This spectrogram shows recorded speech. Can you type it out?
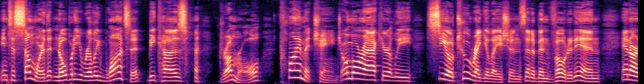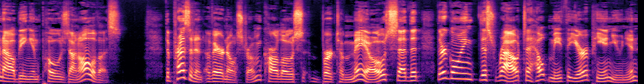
into somewhere that nobody really wants it because, drumroll, climate change, or more accurately, CO2 regulations that have been voted in and are now being imposed on all of us. The president of Air Nostrum, Carlos Bertomeu, said that they're going this route to help meet the European Union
